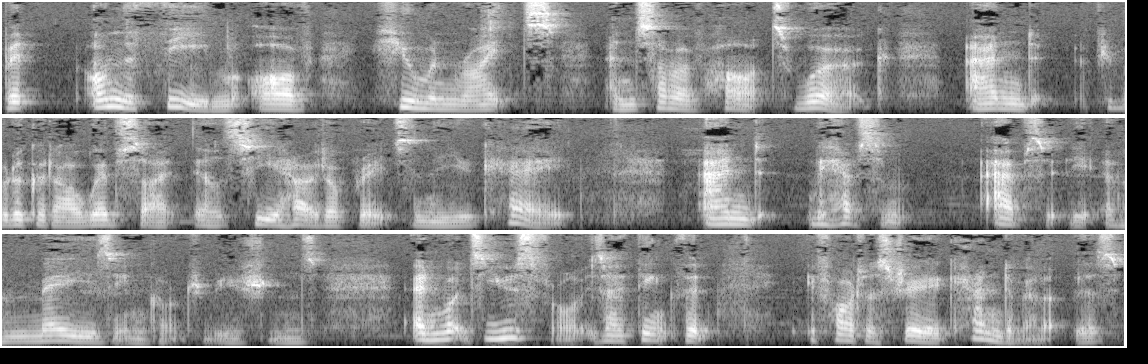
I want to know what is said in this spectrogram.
but on the theme of human rights and some of Hart's work. And if people look at our website, they'll see how it operates in the UK. And we have some absolutely amazing contributions. And what's useful is I think that if Heart Australia can develop this,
